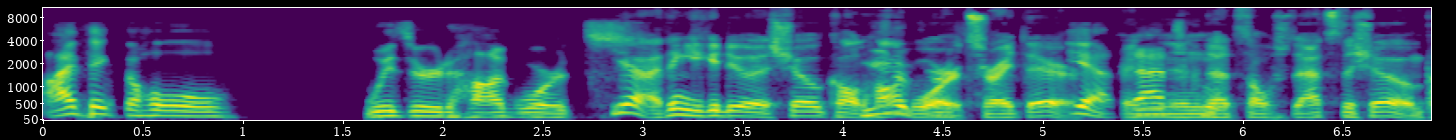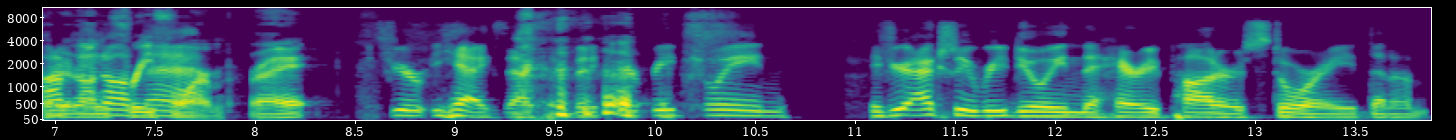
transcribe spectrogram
I think the whole wizard Hogwarts. Yeah, I think you could do a show called Universe. Hogwarts right there. Yeah, and that's then cool. that's all, that's the show, and put I'm it on on Freeform, right? If you're, yeah, exactly. But if you're redoing, if you're actually redoing the Harry Potter story, then I'm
